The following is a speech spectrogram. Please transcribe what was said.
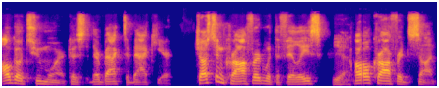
I'll go two more because they're back to back here. Justin Crawford with the Phillies. Yeah. Carl Crawford's son.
